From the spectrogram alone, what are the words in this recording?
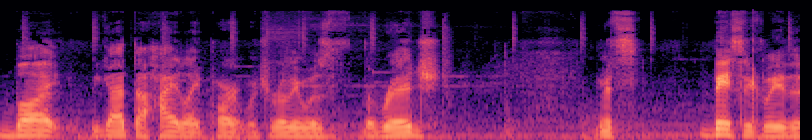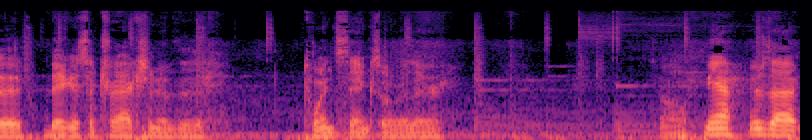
but we got the highlight part which really was the ridge it's basically the biggest attraction of the twin sinks over there. So yeah, there's that.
